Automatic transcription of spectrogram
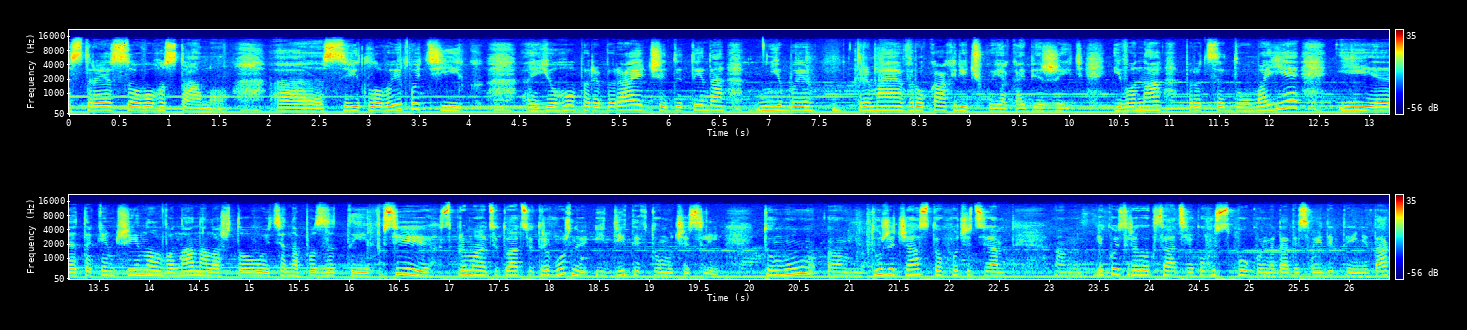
стресового стану. Е, світловий потік, його перебираючи, дитина ніби тримає в руках річку, яка біжить. І вона про це думає, і е, таким чином вона налаштовується на позитив. Всі сприймають ситуацію тривожною, і діти в тому числі. Тому ем, дуже часто хочеться ем, якоїсь релаксації, якогось спокою надати своїй дитині. Так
